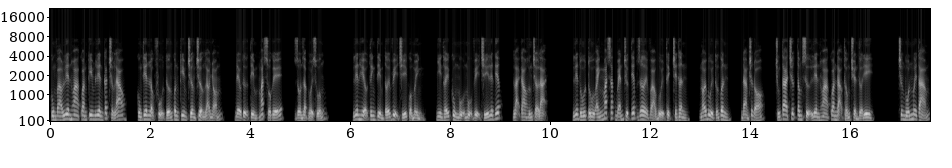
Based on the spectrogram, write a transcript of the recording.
Cùng vào liên hoa quan kim liên các trưởng lão cùng thiên lộc phủ tướng quân kim trương trưởng lão nhóm đều tự tìm mắt số ghế, dồn dập ngồi xuống. Liên hiệu tinh tìm tới vị trí của mình, nhìn thấy cùng mụ mụ vị trí liên tiếp, lại cao hứng trở lại. Liên tú tú ánh mắt sắc bén trực tiếp rơi vào bùi tịch trên thân, nói bùi tướng quân, đàm trước đó, chúng ta trước tâm sự liên hoa quan đạo thống truyền thừa đi. Chương bốn mươi tám,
